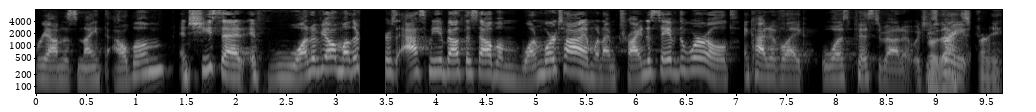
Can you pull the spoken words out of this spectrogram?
Rihanna's ninth album. And she said, if one of y'all mother ask me about this album one more time when I'm trying to save the world and kind of like was pissed about it, which is oh, great. Funny.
